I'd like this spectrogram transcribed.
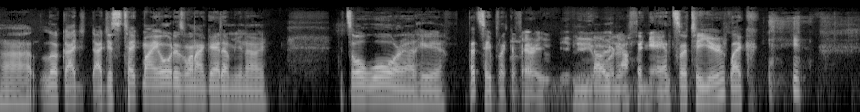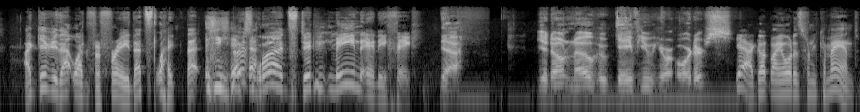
Uh, look, I, I just take my orders when I get them, you know. It's all war out here. That seems like a very You- you no order? nothing answer to you. Like, I give you that one for free. That's like that. Yeah. Those words didn't mean anything. Yeah. You don't know who gave you your orders? Yeah, I got my orders from command.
